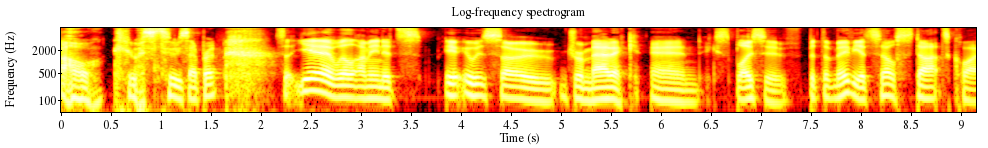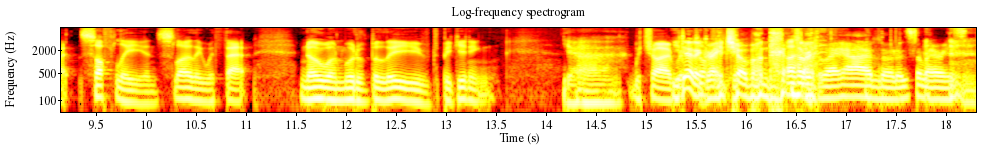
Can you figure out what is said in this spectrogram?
oh, it was too separate. So yeah, well, I mean, it's it, it was so dramatic and explosive, but the movie itself starts quite softly and slowly with that "no one would have believed" beginning, Yeah. um, which I you did a ripped off- great job on that, by the way. I thought it was hilarious.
